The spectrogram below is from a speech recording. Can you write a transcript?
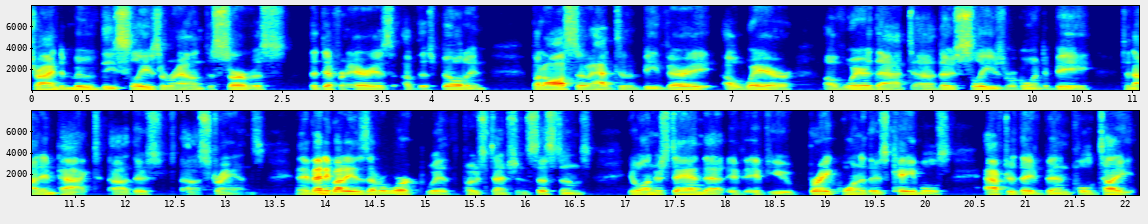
trying to move these sleeves around to service the different areas of this building, but also had to be very aware of where that uh, those sleeves were going to be to not impact uh, those uh, strands. And if anybody has ever worked with post tension systems, you'll understand that if, if you break one of those cables after they've been pulled tight,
